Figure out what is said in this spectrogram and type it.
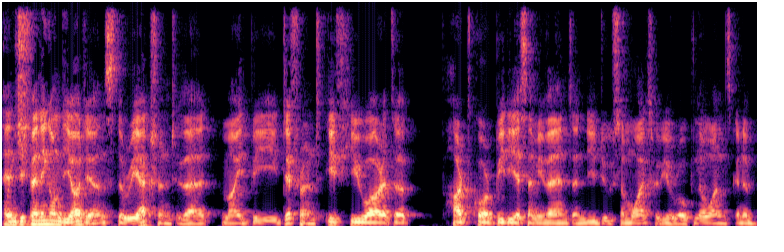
And Which- depending on the audience, the reaction to that might be different. If you are at a hardcore BDSM event and you do some wax with your rope, no one's going to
